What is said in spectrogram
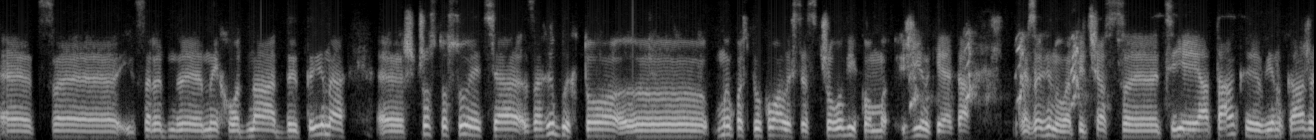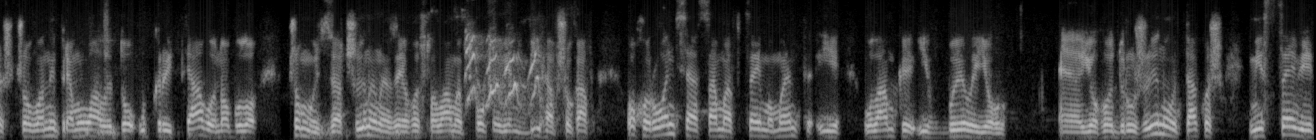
Е, Це серед них одна дитина. Е, Що стосується загиблих, то е, ми поспілкувалися з чоловіком жінки, яка загинула під час цієї атаки. Він каже, що вони прямували до укриття. Воно було чомусь зачинене. За його словами, поки він бігав, шукав охоронця. Саме в цей момент і уламки і вбили його. Е, Його дружину також місцеві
